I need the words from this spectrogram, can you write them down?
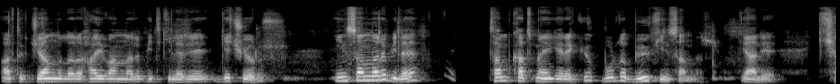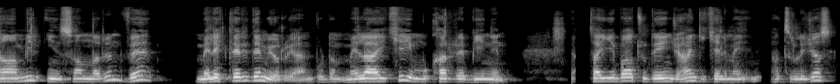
artık canlıları, hayvanları, bitkileri geçiyoruz. İnsanları bile tam katmaya gerek yok. Burada büyük insanlar. Yani kamil insanların ve melekleri demiyor yani. Burada melaike-i mukarrebinin tayyibatu deyince hangi kelimeyi hatırlayacağız?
